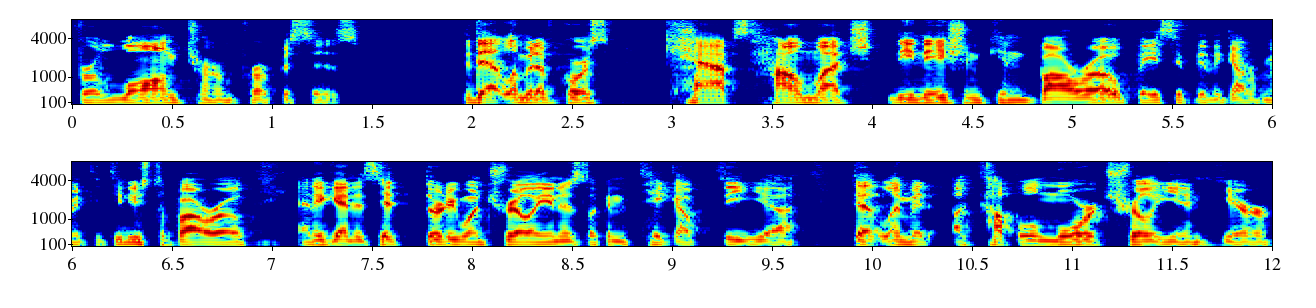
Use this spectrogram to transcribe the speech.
for long term purposes. The debt limit, of course, caps how much the nation can borrow. Basically, the government continues to borrow, and again, it's hit 31 trillion. Is looking to take up the uh, debt limit a couple more trillion here.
